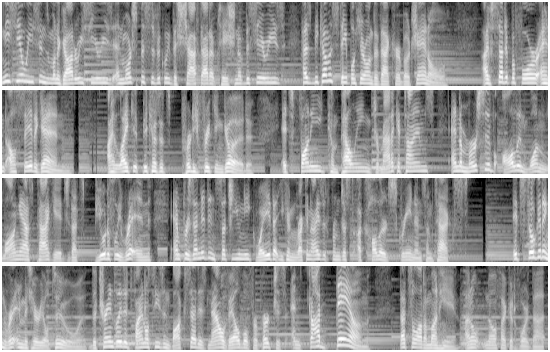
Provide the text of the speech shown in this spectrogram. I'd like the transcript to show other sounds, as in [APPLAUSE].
Nisio Isin's Monogatari series, and more specifically the Shaft adaptation of the series, has become a staple here on the That Kirbo channel. I've said it before, and I'll say it again. I like it because it's pretty freaking good. It's funny, compelling, dramatic at times, and immersive all in one long ass package that's beautifully written and presented in such a unique way that you can recognize it from just a colored screen and some text. It's still getting written material too. The translated final season box set is now available for purchase, and goddamn, that's a lot of money. I don't know if I could afford that.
